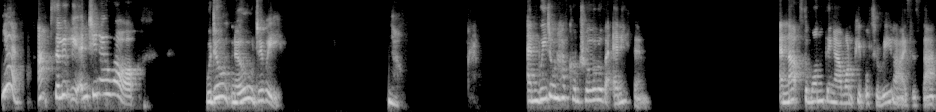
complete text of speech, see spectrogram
Yeah, absolutely. And do you know what? We don't know, do we? No. And we don't have control over anything. And that's the one thing I want people to realize is that,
